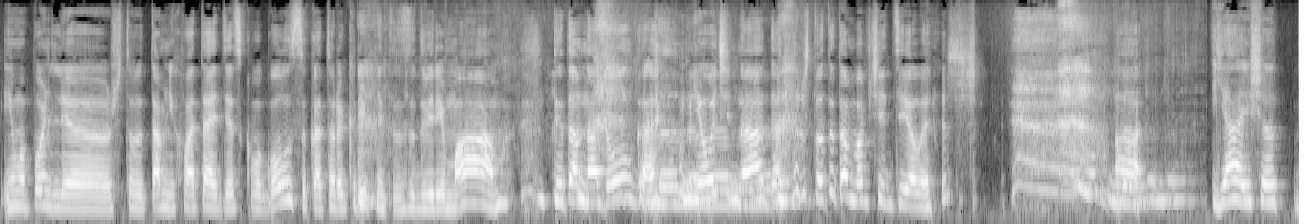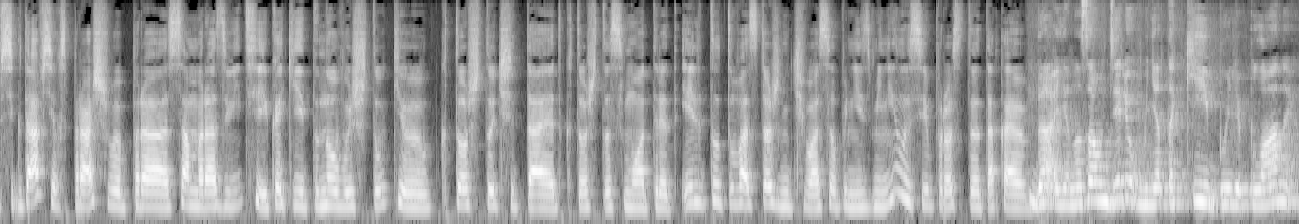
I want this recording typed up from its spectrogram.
И мы поняли, что там не хватает детского голоса, который крикнет из-за двери «Мам, ты там надолго? Мне очень надо. Что ты там вообще делаешь?» Да, да, да. Я еще всегда всех спрашиваю про саморазвитие и какие-то новые штуки, кто что читает, кто что смотрит. Или тут у вас тоже ничего особо не изменилось и просто такая... Да, я на самом деле, у меня такие были планы.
